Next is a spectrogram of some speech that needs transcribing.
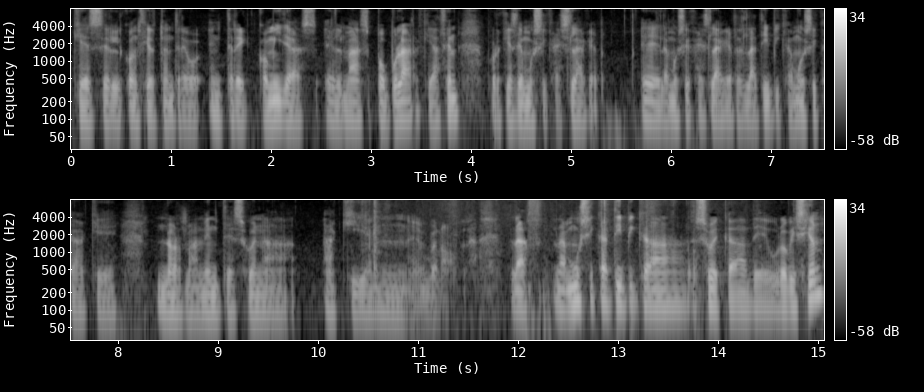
que es el concierto entre, entre comillas el más popular que hacen porque es de música Schlager. Eh, la música Schlager es la típica música que normalmente suena aquí en, bueno la, la, música típica sueca de Eurovisión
